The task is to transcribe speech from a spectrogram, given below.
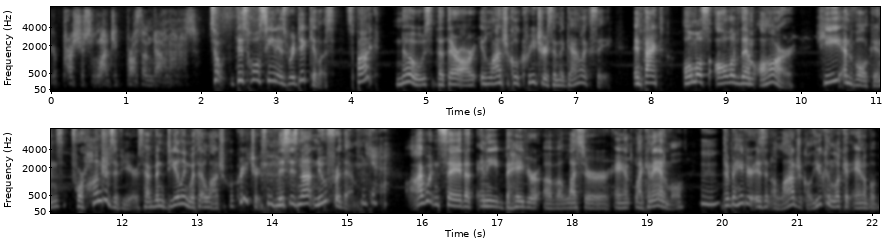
Your precious logic brought them down on us. So this whole scene is ridiculous. Spock knows that there are illogical creatures in the galaxy. In fact, almost all of them are. He and Vulcans, for hundreds of years, have been dealing with illogical creatures. this is not new for them. Yeah. I wouldn't say that any behavior of a lesser ant, like an animal, mm-hmm. their behavior isn't illogical. You can look at animal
